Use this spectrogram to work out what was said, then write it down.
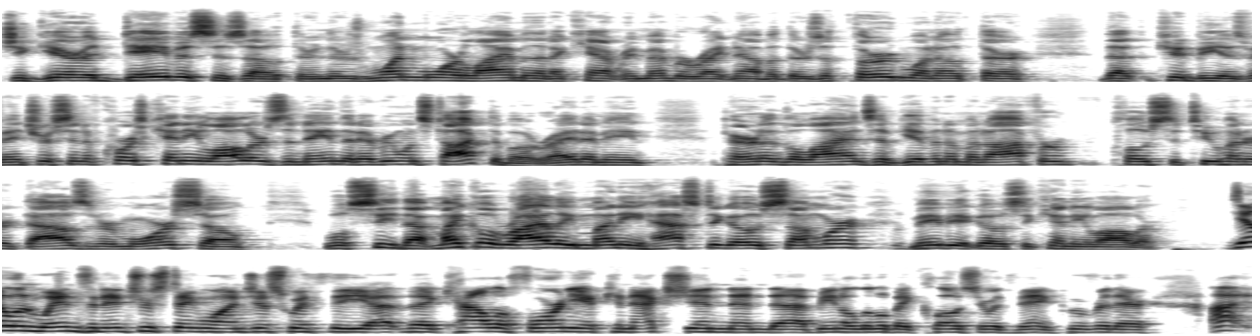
Ja'Gared Davis is out there. And there's one more lineman that I can't remember right now, but there's a third one out there that could be of interest. And of course, Kenny Lawler's the name that everyone's talked about, right? I mean, apparently the Lions have given him an offer close to 200000 or more. So we'll see. That Michael Reilly money has to go somewhere. Maybe it goes to Kenny Lawler. Dylan Wynn's an interesting one, just with the uh, the California connection and uh, being a little bit closer with Vancouver there. Uh,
